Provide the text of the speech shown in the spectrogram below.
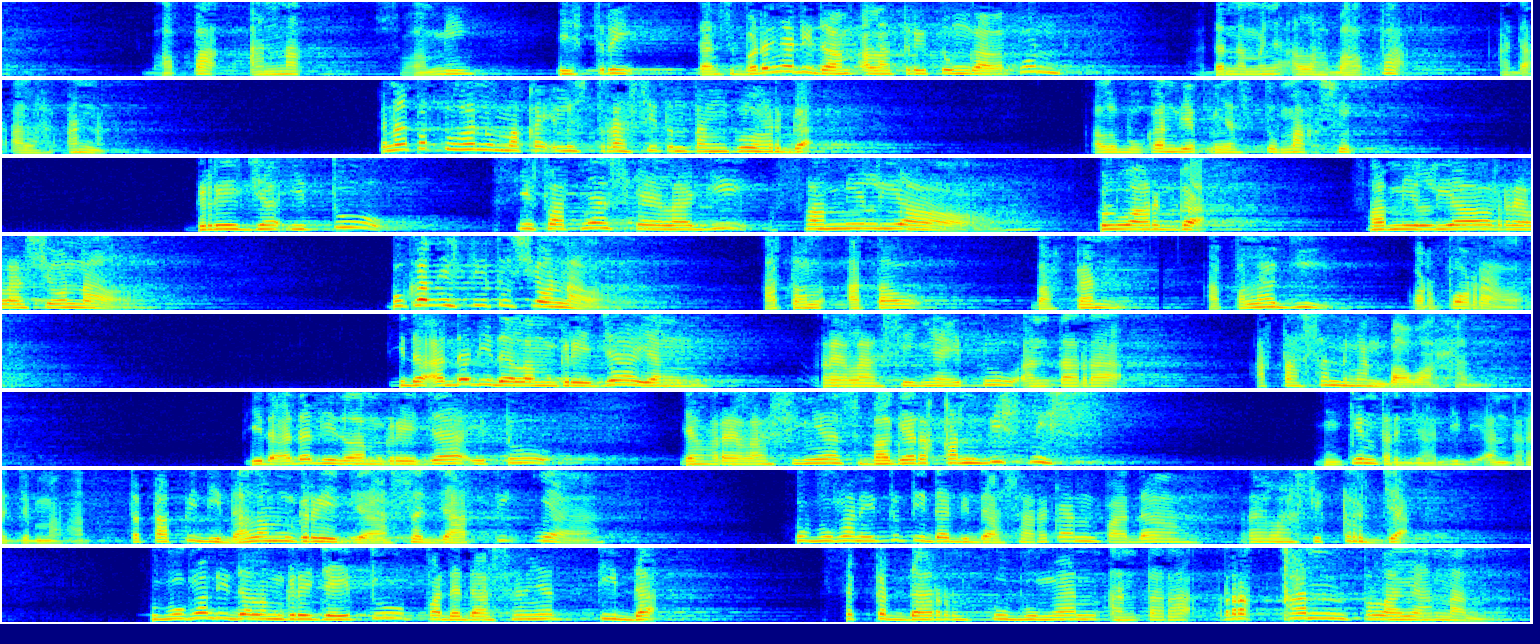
Bapak, anak, suami, istri. Dan sebenarnya di dalam Allah Tritunggal pun ada namanya Allah Bapak, ada Allah Anak. Kenapa Tuhan memakai ilustrasi tentang keluarga? Kalau bukan dia punya satu maksud. Gereja itu sifatnya sekali lagi familial, keluarga, familial relasional. Bukan institusional atau atau bahkan apalagi korporal. Tidak ada di dalam gereja yang relasinya itu antara atasan dengan bawahan. Tidak ada di dalam gereja itu yang relasinya sebagai rekan bisnis. Mungkin terjadi di antara jemaat, tetapi di dalam gereja sejatinya hubungan itu tidak didasarkan pada relasi kerja, Hubungan di dalam gereja itu pada dasarnya tidak sekedar hubungan antara rekan pelayanan.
